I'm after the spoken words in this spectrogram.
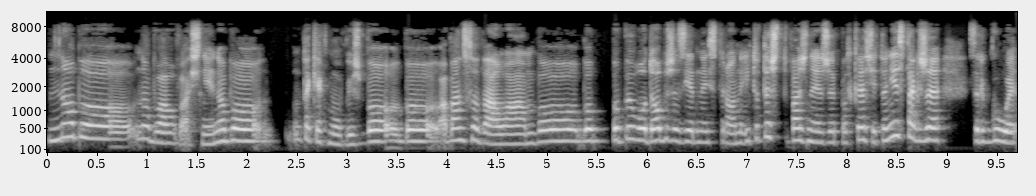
no bo, no bo właśnie, no bo no tak jak mówisz, bo, bo awansowałam, bo, bo, bo było dobrze z jednej strony i to też ważne, żeby podkreślić, to nie jest tak, że z reguły,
